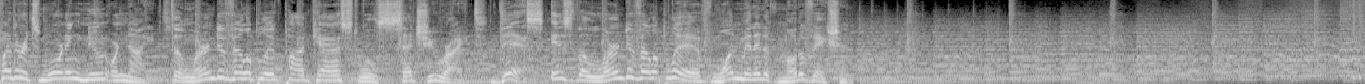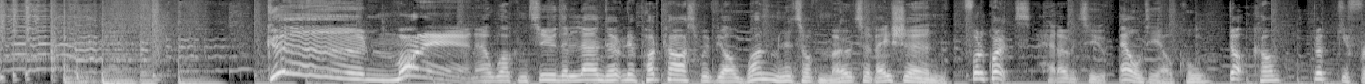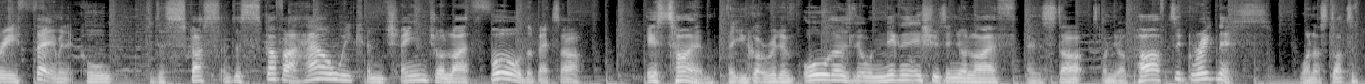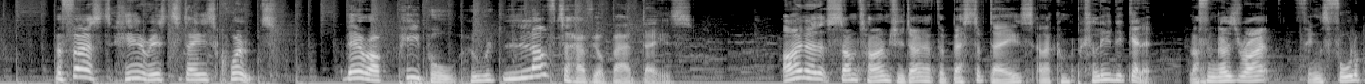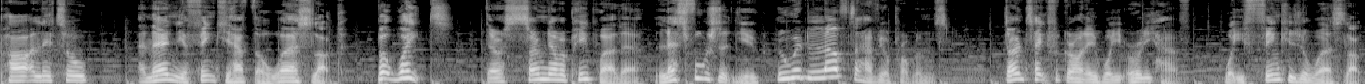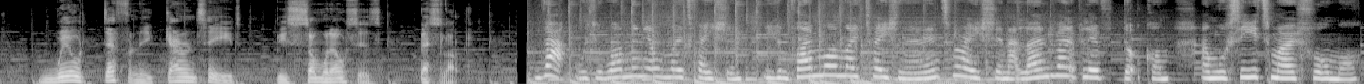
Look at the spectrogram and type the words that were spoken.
Whether it's morning, noon, or night, the Learn, Develop, Live podcast will set you right. This is the Learn, Develop, Live One Minute of Motivation. Good morning and welcome to the Learn Develop Live podcast with your one minute of motivation. For the quotes, head over to ldlcall.com, book your free 30 minute call to discuss and discover how we can change your life for the better. It's time that you got rid of all those little niggling issues in your life and start on your path to greatness. Why not start to? But first, here is today's quote. There are people who would love to have your bad days. I know that sometimes you don't have the best of days, and I completely get it. Nothing goes right, things fall apart a little, and then you think you have the worst luck. But wait! There are so many other people out there, less fortunate than you, who would love to have your problems. Don't take for granted what you already have. What you think is your worst luck will definitely guaranteed be someone else's best luck. That was your one minute of motivation. You can find more motivation and inspiration at learndeveloplive.com and we'll see you tomorrow for more.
